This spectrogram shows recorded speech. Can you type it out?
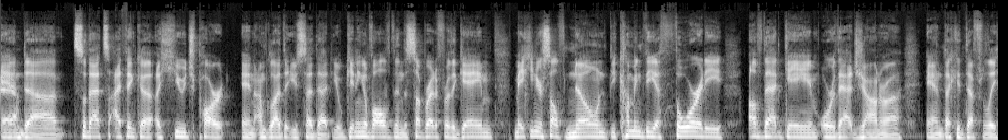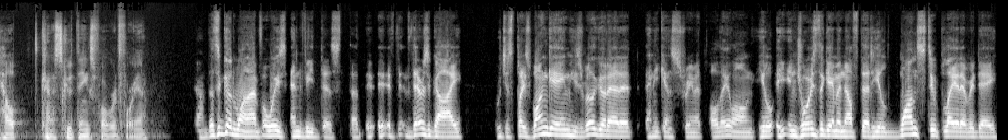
Yeah. And uh, so that's, I think, a, a, huge part. And I'm glad that you said that. You know, getting involved in the subreddit for the game, making yourself known, becoming the authority of that game or that genre. And that could definitely help kind of scoot things forward for you. Yeah, that's a good one. I've always envied this that if, if there's a guy who just plays one game, he's really good at it, and he can stream it all day long, he'll, he enjoys the game enough that he wants to play it every day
